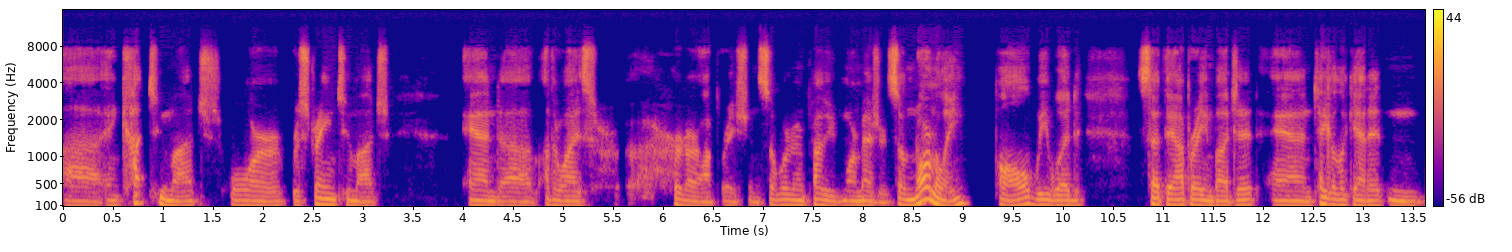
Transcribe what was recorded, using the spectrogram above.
uh, and cut too much or restrain too much and uh, otherwise hurt our operations. So we're going to probably be more measured. So normally, Paul, we would set the operating budget and take a look at it in,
